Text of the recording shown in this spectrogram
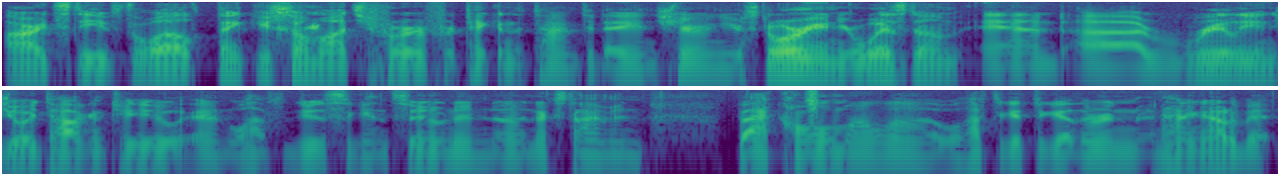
All right, Steve. Well, thank you so much for for taking the time today and sharing your story and your wisdom. And uh, I really enjoyed talking to you. And we'll have to do this again soon. And uh, next time in back home, I'll uh, we'll have to get together and, and hang out a bit.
